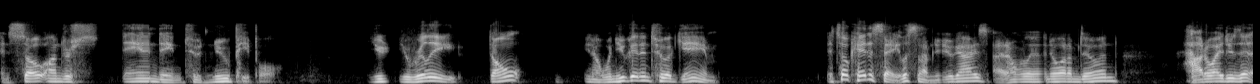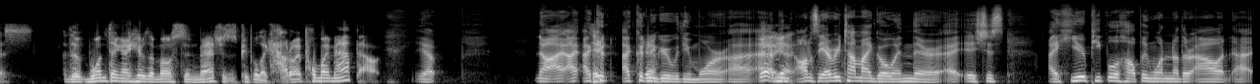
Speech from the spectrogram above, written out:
and so understanding to new people. You you really don't, you know, when you get into a game, it's okay to say, listen, I'm new, guys. I don't really know what I'm doing. How do I do this? The one thing I hear the most in matches is people like, how do I pull my map out? Yep. No, I I, I could I couldn't yeah. agree with you more. Uh, Yeah, I mean, yeah. honestly, every time I go in there, it's just I hear people helping one another out. I,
